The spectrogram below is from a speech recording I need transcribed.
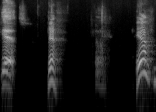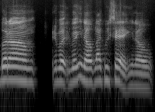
Yes. Yeah. Yeah, but um, but but you know, like we said, you know,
